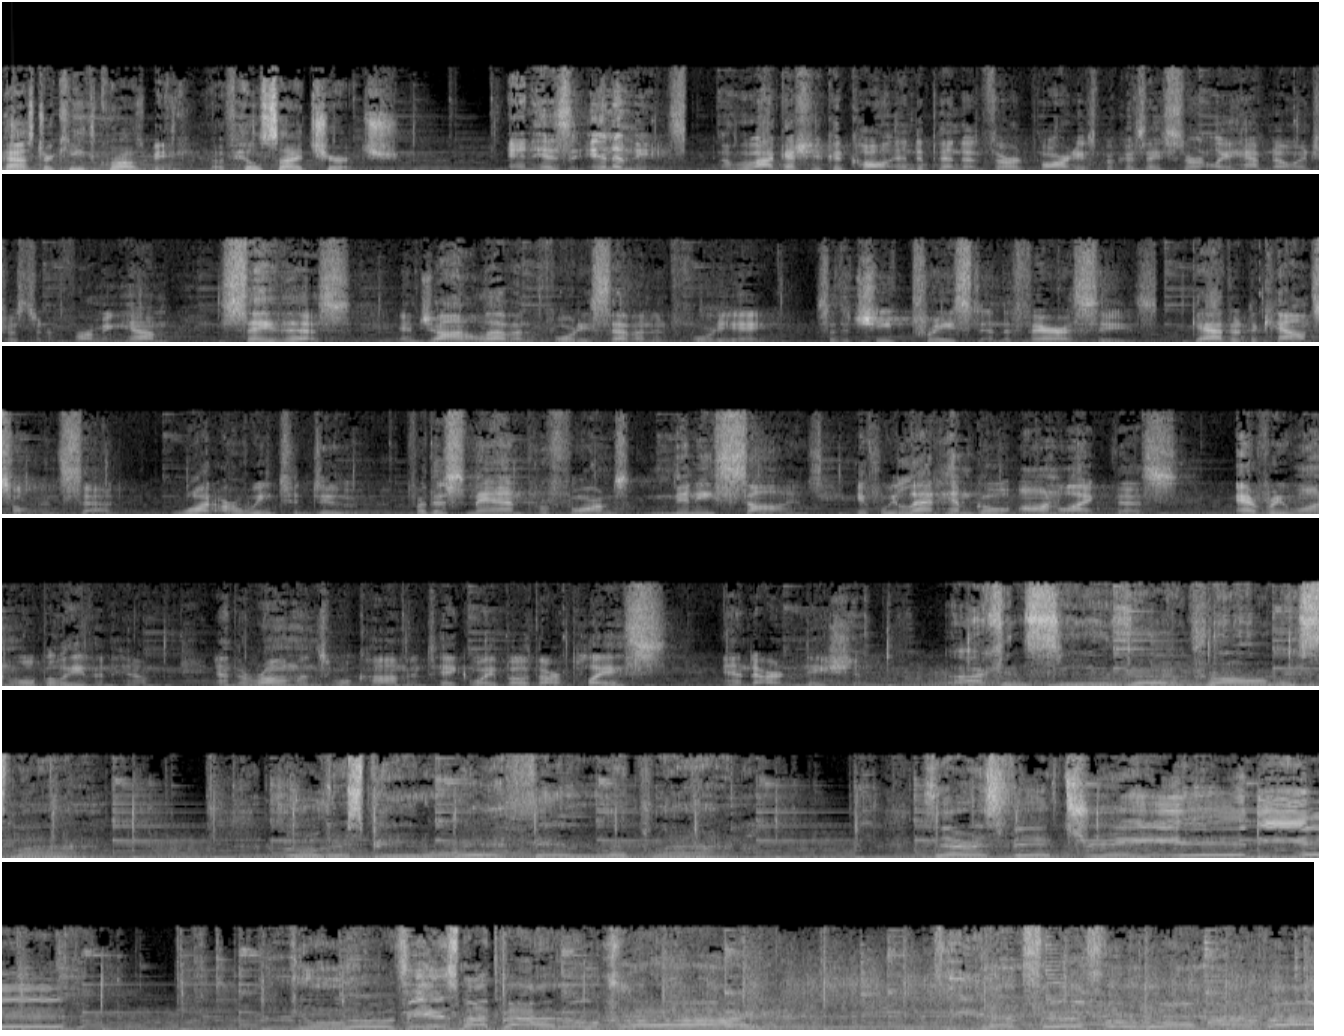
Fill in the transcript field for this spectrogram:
Pastor Keith Crosby of Hillside Church. And his enemies, who I guess you could call independent third parties because they certainly have no interest in affirming him, say this in John 11, 47 and 48. So the chief priest and the Pharisees gathered the council and said, What are we to do? For this man performs many signs. If we let him go on like this, everyone will believe in him and the Romans will come and take away both our place and our nation. I can see the promised land, though there's pain within the plan. There is victory in the end. Your love is my battle cry, the answer for all my life.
